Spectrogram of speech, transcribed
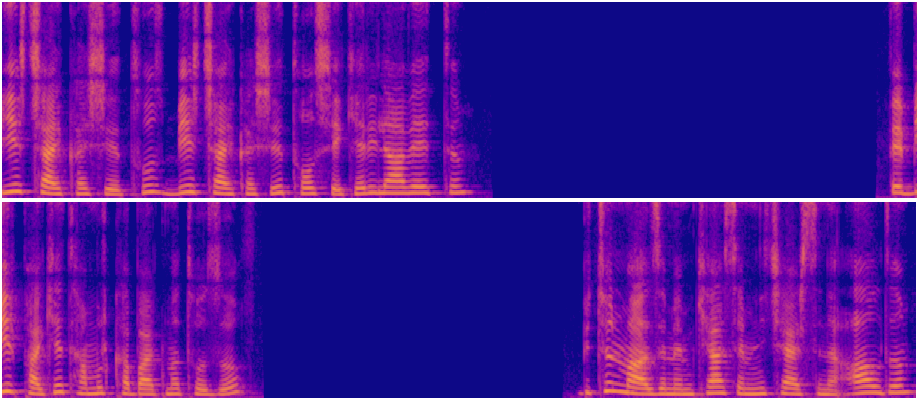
1 çay kaşığı tuz, 1 çay kaşığı toz şeker ilave ettim. Ve 1 paket hamur kabartma tozu. Bütün malzememi kasemin içerisine aldım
